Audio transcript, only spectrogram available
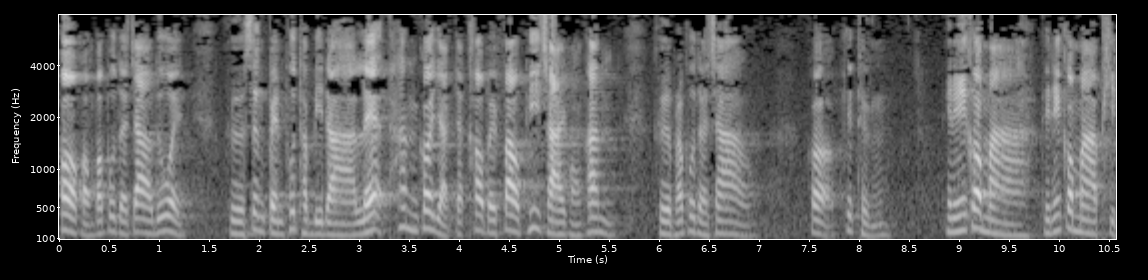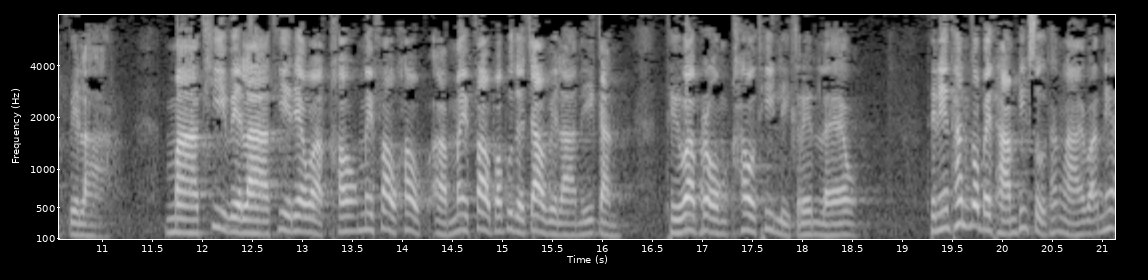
พ่อของพระพุทธเจ้าด้วย คือซึ่งเป็นพุทธบิดาและท่านก็อยากจะเข้าไปเฝ้าพี่ชายของท่าน คือพระพุทธเจ้า ก็คิดถึง ทีนี้ก็มาทีนี้ก็มาผิดเวลา มาที่เวลาที่เรียกว่าเขาไม่เฝ้าเข้าไม่เฝ้าพระพุทธเจ้าเวลานี้กัน ถือว่าพระองค์เข้าที่หลีกเล่นแล้ว ทีนี้ท่านก็ไปถามภิกษุทั้งหลายว่าเนี่ย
